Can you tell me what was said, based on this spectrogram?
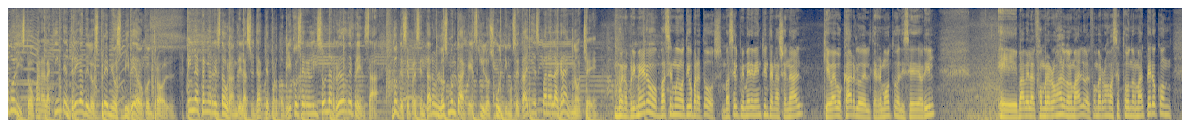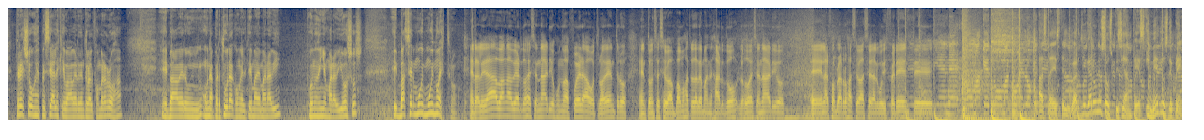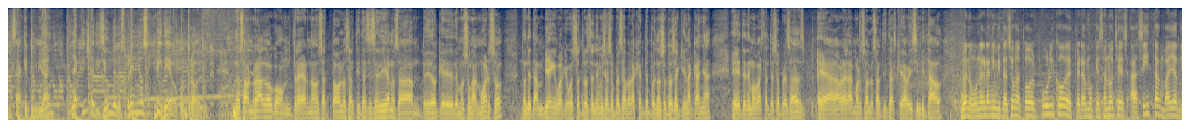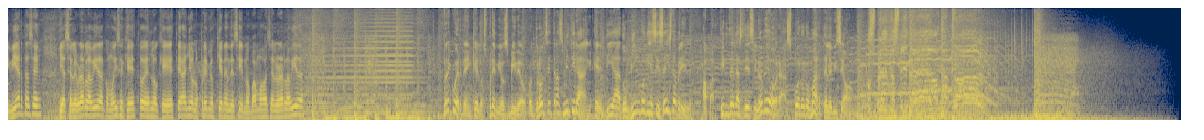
Todo listo para la quinta entrega de los premios Video Control. En la caña restaurante de la ciudad de Puerto Viejo se realizó la rueda de prensa, donde se presentaron los montajes y los últimos detalles para la gran noche. Bueno, primero va a ser muy emotivo para todos. Va a ser el primer evento internacional que va a evocar lo del terremoto del 16 de abril. Eh, va a haber la alfombra roja, lo normal, lo de la alfombra roja va a ser todo normal, pero con tres shows especiales que va a haber dentro de la alfombra roja. Eh, va a haber una apertura con el tema de Manaví, unos niños maravillosos. Eh, va a ser muy, muy nuestro. En realidad van a haber dos escenarios, uno afuera, otro adentro, entonces se vamos a tratar de manejar dos, los dos escenarios. en la alfombra roja se va a hacer algo diferente. Hasta este lugar llegaron los auspiciantes y medios de prensa que cubrirán la quinta edición de los premios Video Control. Nos ha honrado con traernos a todos los artistas ese día, nos ha pedido que demos un almuerzo, donde también, igual que vosotros tenéis muchas sorpresas para la gente, pues nosotros aquí en La Caña eh, tenemos bastantes sorpresas eh, a la hora del almuerzo a los artistas que habéis invitado. Bueno, una gran invitación a todo el público, esperamos que esa noche asistan, vayan, diviértanse y a celebrar la vida, como dice que esto es lo que este año los premios quieren decir, nos vamos a celebrar la vida. Recuerden que los premios Videocontrol se transmitirán el día domingo 16 de abril a partir de las 19 horas por Oromar Televisión. Los premios Videocontrol.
